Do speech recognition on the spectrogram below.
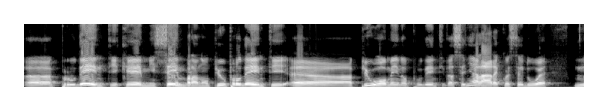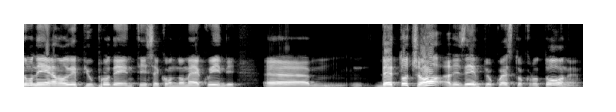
eh, prudenti che mi sembrano più prudenti, eh, più o meno prudenti da segnalare, queste due non erano le più prudenti secondo me. Quindi eh, detto ciò, ad esempio, questo Crotone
